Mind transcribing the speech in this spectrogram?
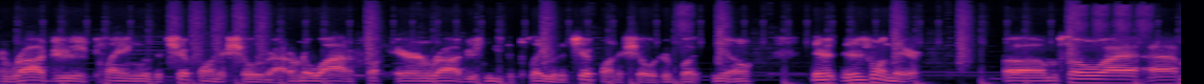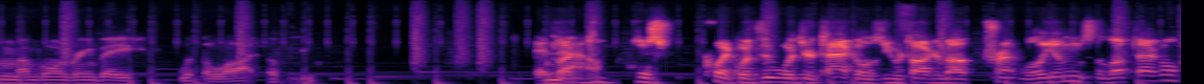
and Rodgers playing with a chip on his shoulder. I don't know why the fuck Aaron Rodgers needs to play with a chip on his shoulder, but you know, there, there's one there. Um, so I, I'm, I'm going Green Bay with a lot of you. And But now, just quick with with your tackles, you were talking about Trent Williams, the left tackle.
